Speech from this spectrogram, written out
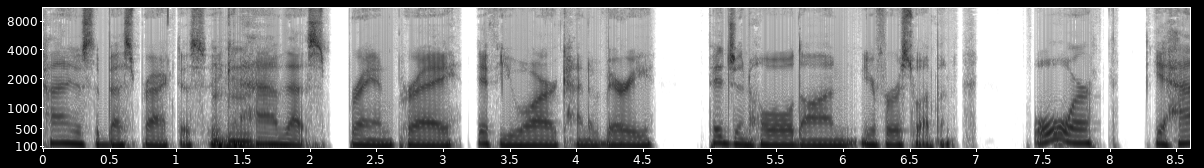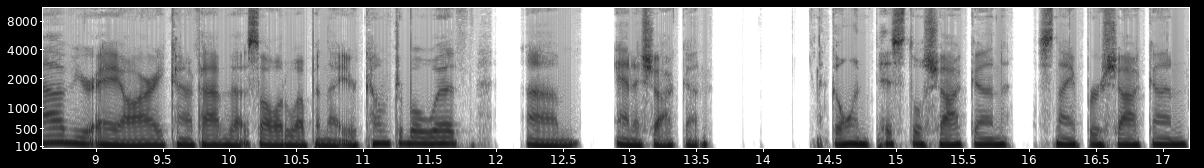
Kind of just the best practice. So you can Mhm. have that spray and pray if you are kind of very pigeonholed on your first weapon. Or you have your AR, you kind of have that solid weapon that you're comfortable with, um, and a shotgun. Going pistol shotgun, sniper shotgun,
